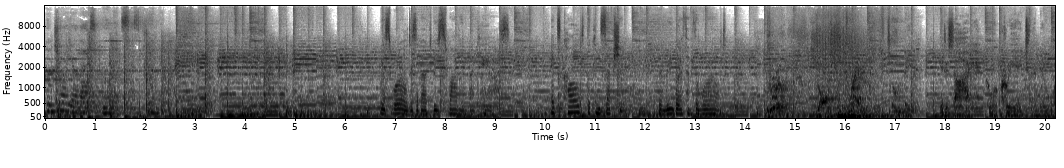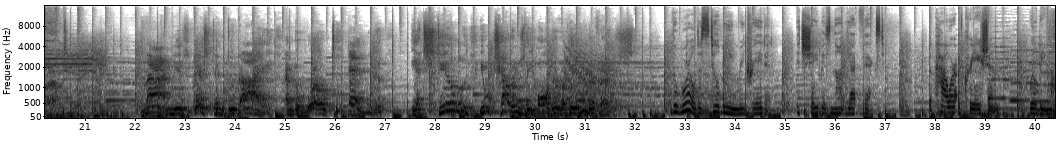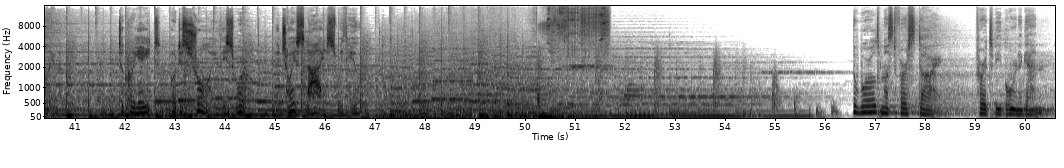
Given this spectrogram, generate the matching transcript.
Enjoy your last moments as a human. This world is about to be swallowed by chaos. It's called the Conception, the rebirth of the world. Prove your strength to me. It is I who will create the new world. Man is destined to die and the world to end. Yet still, you challenge the order of the universe. The world is still being recreated. Its shape is not yet fixed. The power of creation will be mine. To create or destroy this world, the choice lies with you. The world must first die for it to be born again.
